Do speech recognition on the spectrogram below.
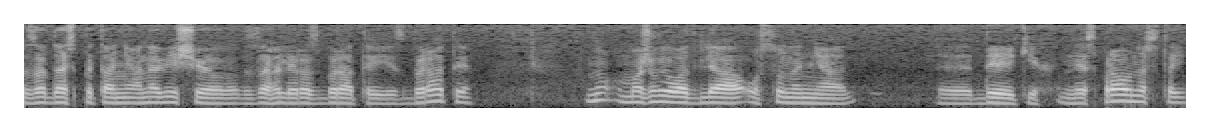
задасть питання, а навіщо взагалі розбирати і збирати. Ну, можливо, для усунення е, деяких несправностей,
